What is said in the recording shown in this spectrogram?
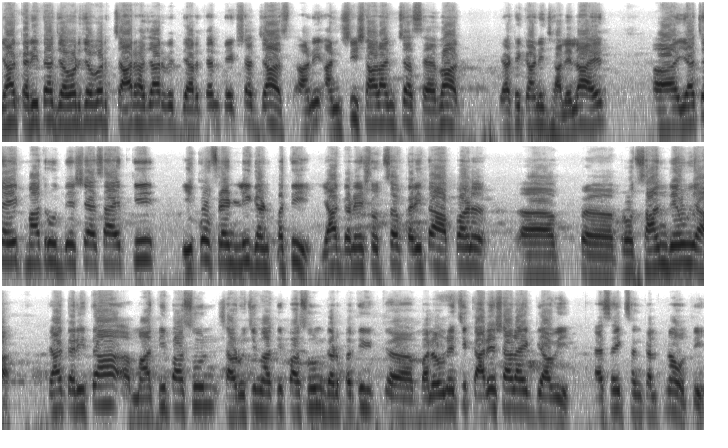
याकरिता जवळजवळ चार हजार विद्यार्थ्यांपेक्षा जास्त आणि ऐंशी शाळांचा सहभाग या ठिकाणी झालेला आहे याचा एक मात्र उद्देश असा आहे की इको फ्रेंडली गणपती या गणेशोत्सव करिता आपण प्रोत्साहन देऊया. त्याकरिता मातीपासून शाडूची मातीपासून गणपती बनवण्याची कार्यशाळा एक घ्यावी असं एक संकल्पना होती.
